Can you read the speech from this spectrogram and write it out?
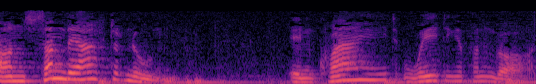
on Sunday afternoon in quiet waiting upon God.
